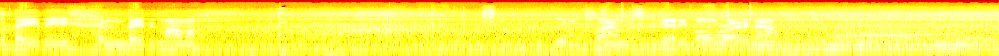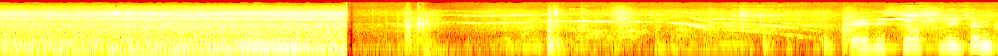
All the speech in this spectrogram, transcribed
the baby and baby mama. Just gonna climb the spaghetti bowl right now. The baby still sleeping?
